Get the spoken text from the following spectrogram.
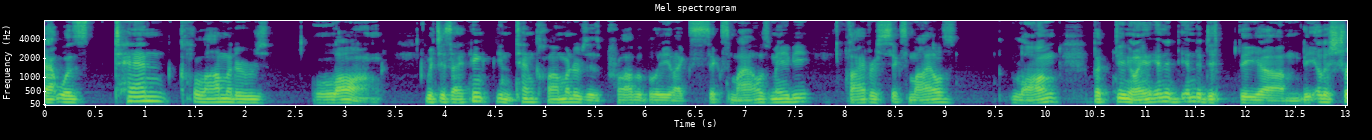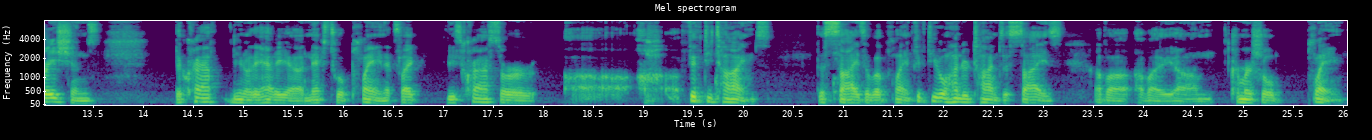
that was 10 kilometers long, which is, I think, you know, 10 kilometers is probably like six miles, maybe five or six miles long. But you know, in, the in the the, um, the illustrations, the craft, you know, they had a uh, next to a plane. It's like these crafts are uh, 50 times the size of a plane, 50 to 100 times the size of a, of a um, commercial plane.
